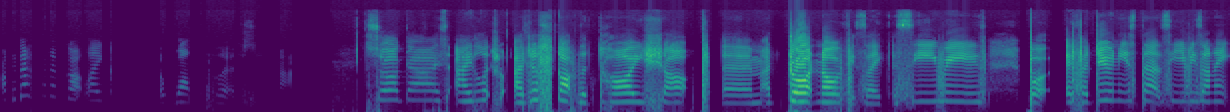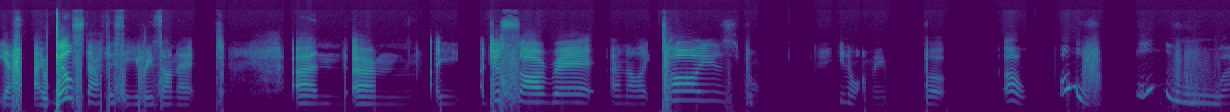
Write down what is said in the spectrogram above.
I'll be back when I've got like a one person map. So guys, I literally I just got the toy shop. Um, I don't know if it's like a series, but if I do need to start a series on it, yes, I will start a series on it. And um, I I just saw it and I like toys. You know what I mean? But oh oh oh, I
